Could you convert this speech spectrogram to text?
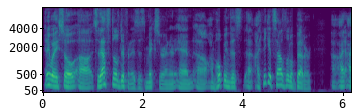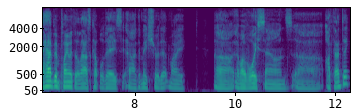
Anyway, so uh, so that's still different as this mixer, and and uh, I'm hoping this. I think it sounds a little better. I, I have been playing with it the last couple of days uh, to make sure that my uh, that my voice sounds uh, authentic.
